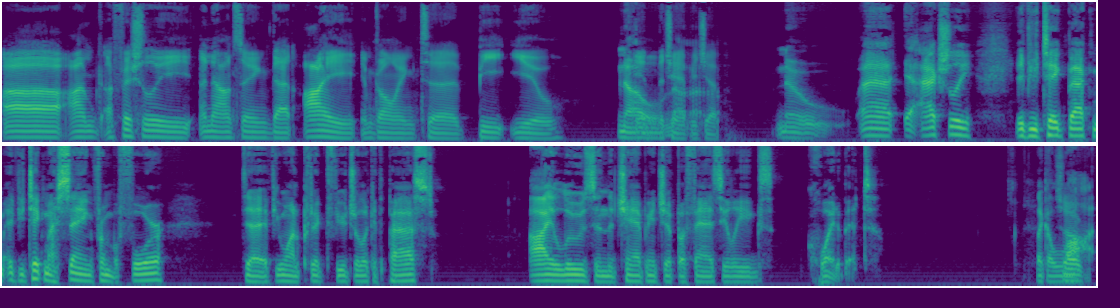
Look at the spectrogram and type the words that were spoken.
Uh, I'm officially announcing that I am going to beat you No, in the no, no, championship. No, Uh, actually, if you take back, if you take my saying from before, to, if you want to predict the future, look at the past. I lose in the championship of fantasy leagues quite a bit, like a So, lot.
